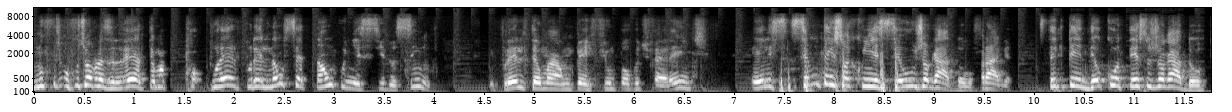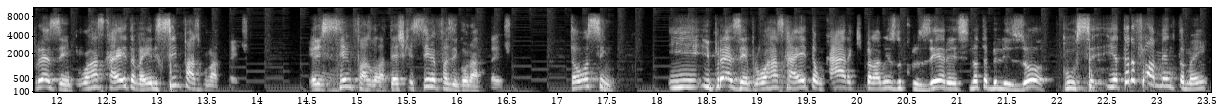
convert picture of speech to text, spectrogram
no fute- o futebol brasileiro tem uma. Por ele, por ele não ser tão conhecido assim, e por ele ter uma- um perfil um pouco diferente, eles, você não tem só que conhecer o jogador, Fraga. Você tem que entender o contexto do jogador. Por exemplo, o Rascaeta, velho, ele sempre faz gol no Atlético. Ele sempre faz gol no Atlético, ele sempre vai fazer gol no Atlético. Então, assim. E, e, por exemplo, o Rascaeta é um cara que, pelo menos no Cruzeiro, ele se notabilizou por ser. E até no Flamengo também.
